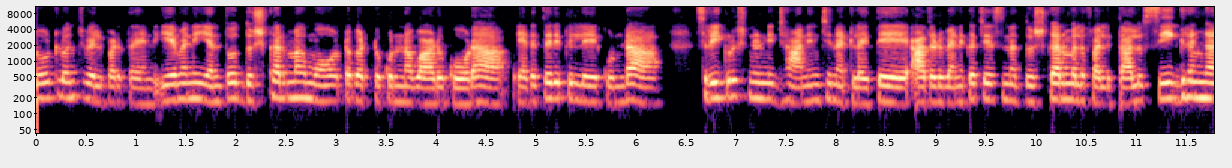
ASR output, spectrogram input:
నోట్లోంచి వెళ్ళిపడతాయండి ఏమని? ఎంతో దుష్కర్మ మూటగట్టుకున్న వాడు కూడా ఎడతెరిపి లేకుండా శ్రీకృష్ణుణ్ణి ధ్యానించినట్లయితే అతడు వెనుక చేసిన దుష్కర్మల ఫలితాలు శీఘ్రంగా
